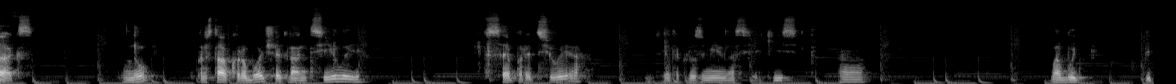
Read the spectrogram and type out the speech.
Такс. Ну, приставка робоча, екран цілий. Все працює. Я так розумію, у нас якісь. А, мабуть, під...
